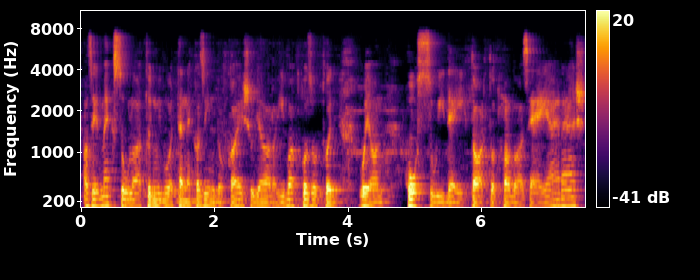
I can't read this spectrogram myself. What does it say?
azért megszólalt, hogy mi volt ennek az indoka, és ugye arra hivatkozott, hogy olyan hosszú ideig tartott maga az eljárás,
